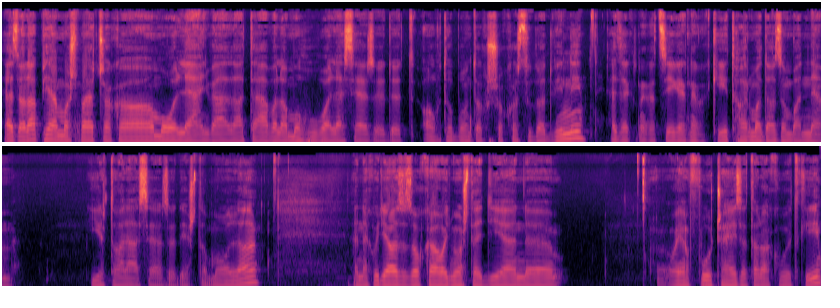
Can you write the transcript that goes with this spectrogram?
ez alapján most már csak a MOL leányvállalatával, a Mohúval leszerződött autóbontosokhoz tudod vinni. Ezeknek a cégeknek a kétharmada azonban nem írta alá szerződést a MOL-lal. Ennek ugye az az oka, hogy most egy ilyen olyan furcsa helyzet alakult ki,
